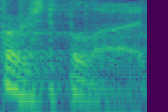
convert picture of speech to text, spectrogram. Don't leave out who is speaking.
Speaker 1: First blood.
